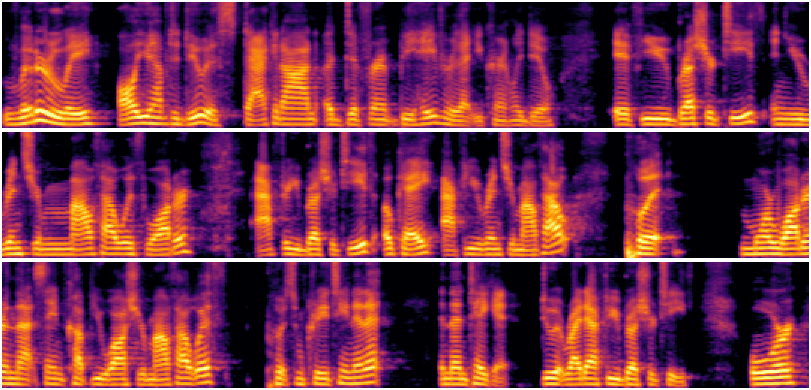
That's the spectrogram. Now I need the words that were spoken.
literally all you have to do is stack it on a different behavior that you currently do. If you brush your teeth and you rinse your mouth out with water after you brush your teeth okay after you rinse your mouth out put more water in that same cup you wash your mouth out with put some creatine in it and then take it. Do it right after you brush your teeth. Or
